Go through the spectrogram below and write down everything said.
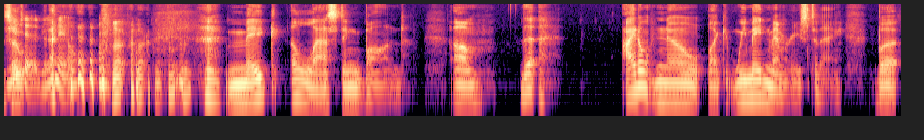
so you did. You knew. make a lasting bond. Um, the I don't know. Like we made memories today, but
